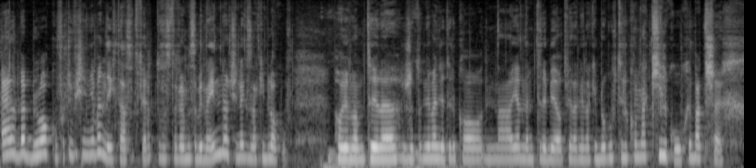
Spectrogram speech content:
LB bloków. Oczywiście nie będę ich teraz otwierać, to zostawiamy sobie na inny odcinek z Lucky Bloków. Powiem wam tyle, że to nie będzie tylko na jednym trybie otwieranie Lucky Bloków, tylko na kilku, chyba trzech.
